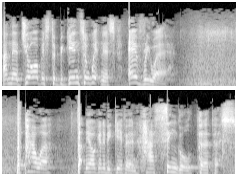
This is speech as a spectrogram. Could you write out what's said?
and their job is to begin to witness everywhere. The power that they are going to be given has single purpose.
